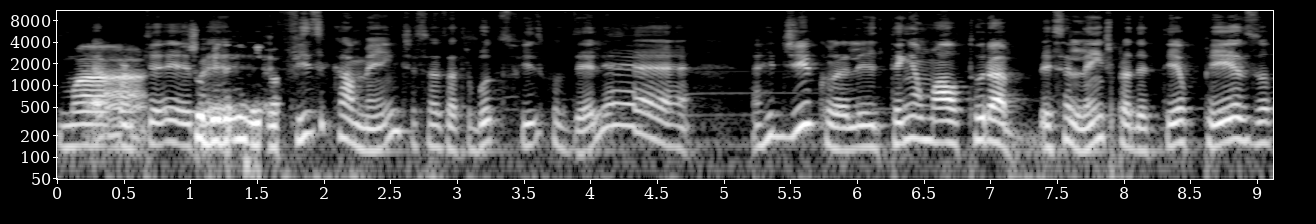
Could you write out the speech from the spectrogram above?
uma é porque, subida de nível. Fisicamente, esses atributos físicos dele é, é ridículo. Ele tem uma altura excelente para deter o peso.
